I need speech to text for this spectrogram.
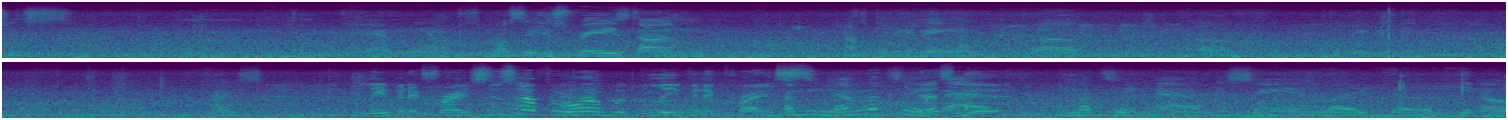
just. I mean, I'm just mostly just raised on, on believing, uh, uh, believing in uh, Christ. Believing in Christ. There's nothing wrong with believing in Christ. I mean, I'm not saying That's that. good. I'm not saying that. I'm just saying, like, uh, you know,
